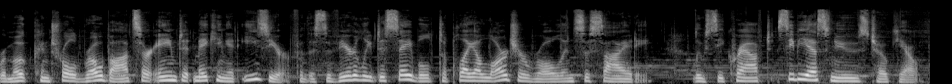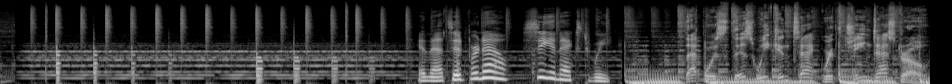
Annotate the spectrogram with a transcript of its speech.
Remote controlled robots are aimed at making it easier for the severely disabled to play a larger role in society. Lucy Craft, CBS News, Tokyo. And that's it for now. See you next week. That was This Week in Tech with Gene Destro.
